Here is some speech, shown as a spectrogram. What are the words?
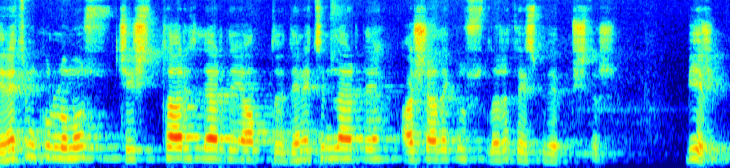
Denetim kurulumuz çeşitli tarihlerde yaptığı denetimlerde aşağıdaki hususları tespit etmiştir. 1.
